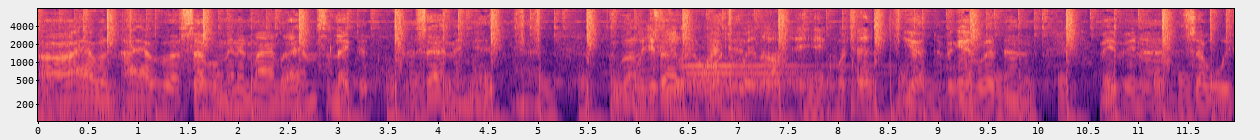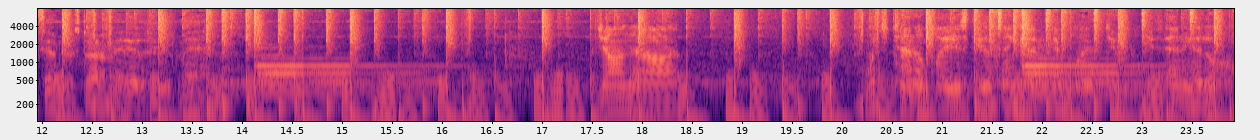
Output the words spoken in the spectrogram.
Uh, I haven't. I have uh, several men in mind, but I haven't selected the sidemen yet. I'm going to try with a quartet. With, uh, a, a, quartet? Yeah, to begin with, and maybe in uh, several weeks after I start, I might add a fifth man. John, uh, which tenor players do you think have influenced you, if any at all?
